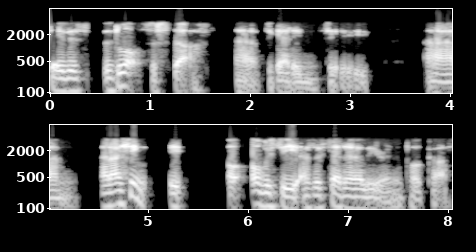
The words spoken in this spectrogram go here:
So there's there's lots of stuff uh, to get into, um, and I think it obviously, as I said earlier in the podcast,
